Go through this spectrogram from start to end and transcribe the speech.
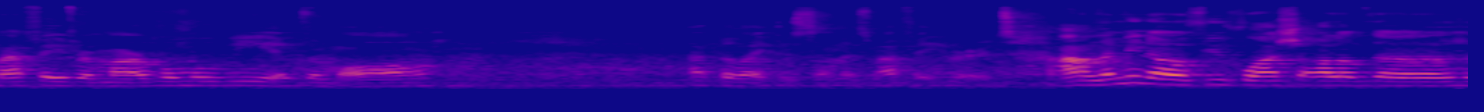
my favorite Marvel movie of them all. I feel like this one is my favorite. Uh, let me know if you've watched all of the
